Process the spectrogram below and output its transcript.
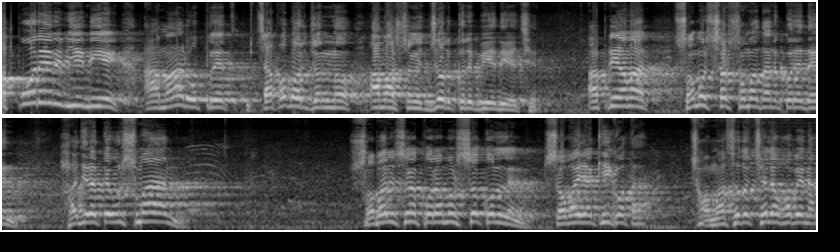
অপরের বিয়ে নিয়ে আমার ওপরে চাপাবার জন্য আমার সঙ্গে জোর করে বিয়ে দিয়েছে। আপনি আমার সমস্যার সমাধান করে দেন। হাজিরাতে উসমান সবার সঙ্গে পরামর্শ করলেন। সবাই একই কথা, ছ মাসে তো ছেলে হবে না।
